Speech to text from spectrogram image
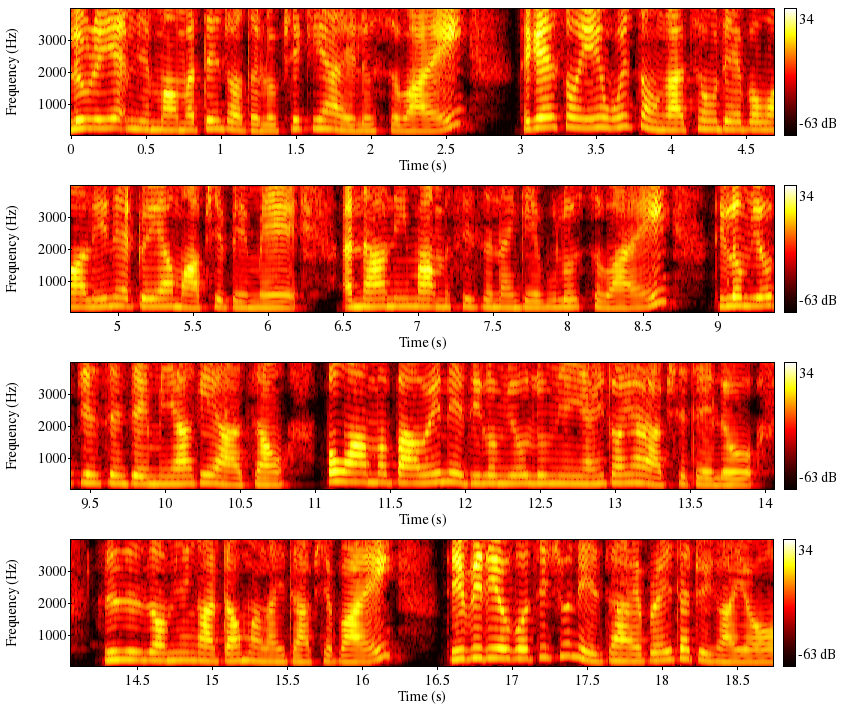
လူတွေရဲ့အမြင်မှာမသိတော့တယ်လို့ဖြစ်ခဲ့ရတယ်လို့ဆိုပါတယ်။ တကယ်ဆိုရင်ဝစ်စုံကခြုံတဲ့ဘဝလေးနဲ့တွေ့ရမှာဖြစ်ပေမဲ့အနာနီးမှမစီစဉ်နိုင်ခဲ့ဘူးလို့ဆိုပါတယ်။ဒီလိုမျိုးပြင်ဆင်ချိန်မရခဲ့ရကြောင်းဘဝမပါဝဲနဲ့ဒီလိုမျိုးလူမြင်ရိုင်းသွားရတာဖြစ်တယ်လို့ဇင်စင်စောမြင့်ကတောင်းပန်လိုက်တာဖြစ်ပါတယ်။ဒီဗီဒီယိုကိုကြည့်ရှုနေကြတဲ့ပရိသတ်တွေကရော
